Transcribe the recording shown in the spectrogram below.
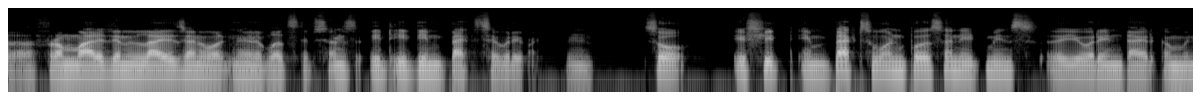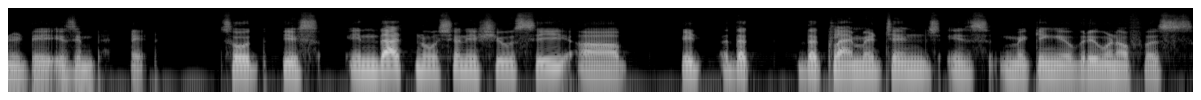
uh, from marginalized and vulnerable sections it, it impacts everyone Mm. so if it impacts one person it means uh, your entire community is impacted so if in that notion if you see uh, it the the climate change is making every one of us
